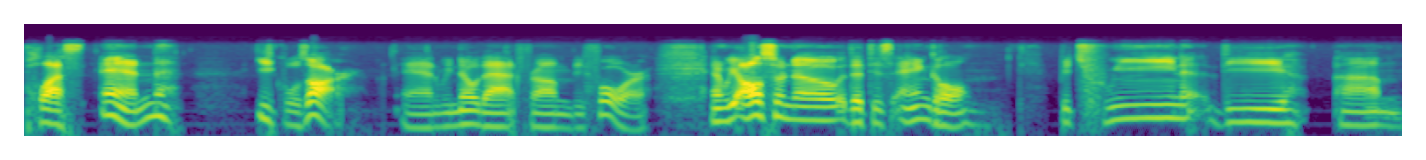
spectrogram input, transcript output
plus N equals R. And we know that from before. And we also know that this angle between the, um,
